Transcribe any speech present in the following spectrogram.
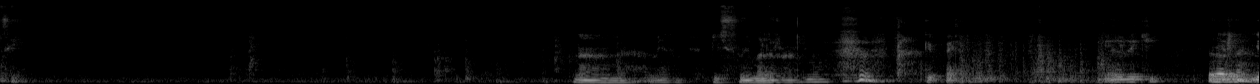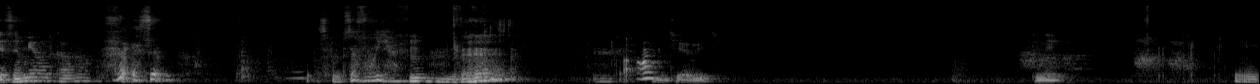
Sí. No mames, pinches animales raros, ¿no? Qué pedo. ¿Qué el Richie? Ya, Era- la- ya se el cabrón. Ese. Se empezó a follar. Pinche Richie. Tiene. Y.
